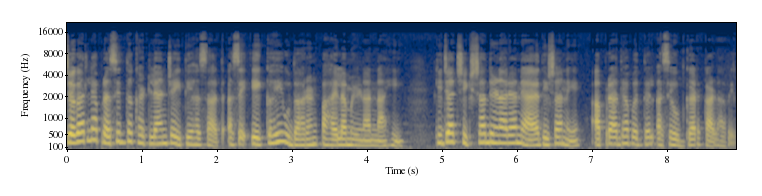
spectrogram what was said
जगातल्या प्रसिद्ध खटल्यांच्या इतिहासात असे एकही उदाहरण पाहायला मिळणार नाही की ज्यात शिक्षा देणाऱ्या न्यायाधीशाने अपराध्याबद्दल असे उद्गार काढावेत.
